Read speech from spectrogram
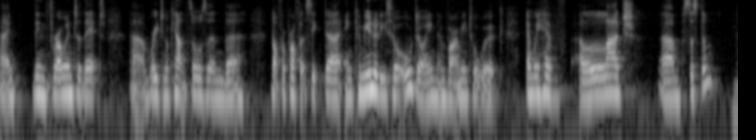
uh, and then throw into that uh, regional councils and the not for profit sector and communities who are all doing environmental work. And we have a large um, system, mm.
